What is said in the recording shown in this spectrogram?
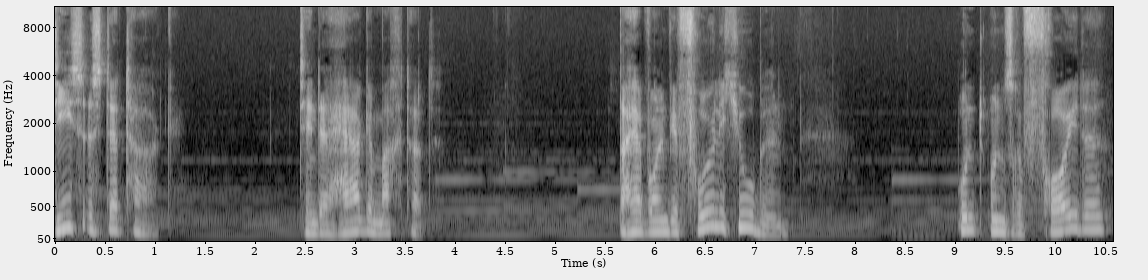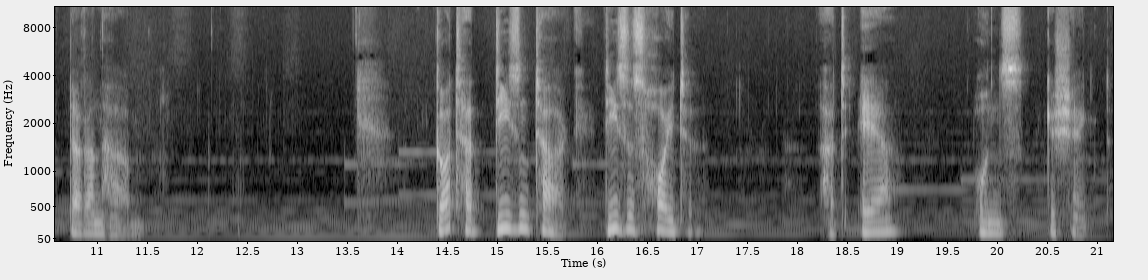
Dies ist der Tag, den der Herr gemacht hat. Daher wollen wir fröhlich jubeln und unsere Freude daran haben. Gott hat diesen Tag, dieses Heute, hat er uns geschenkt.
